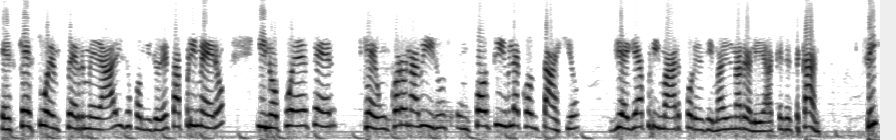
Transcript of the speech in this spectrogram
es que su enfermedad y su condición está primero y no puede ser que un coronavirus, un posible contagio, llegue a primar por encima de una realidad que es este cáncer. ¿Sí?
